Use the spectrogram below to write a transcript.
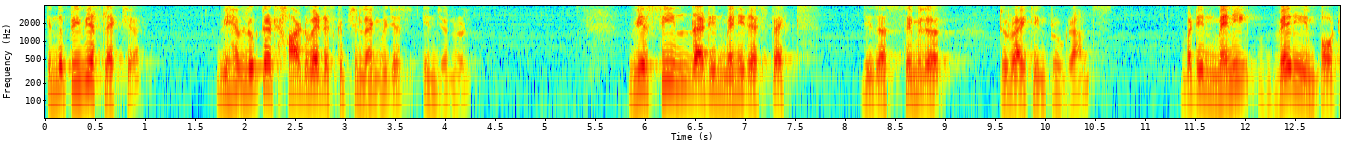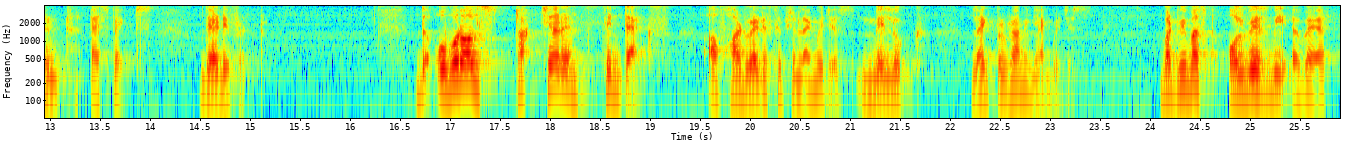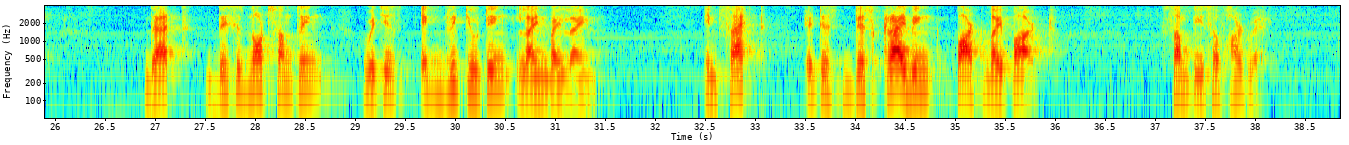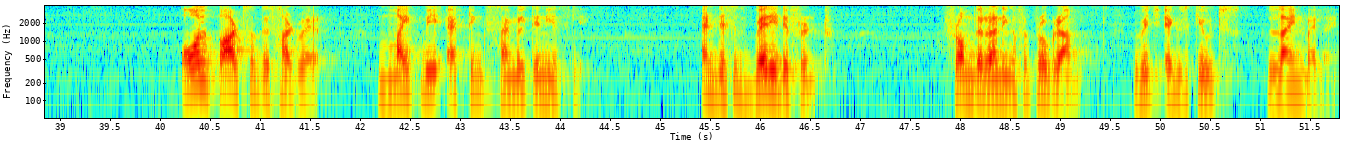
In the previous lecture, we have looked at hardware description languages in general. We have seen that in many respects, these are similar to writing programs, but in many very important aspects, they are different. The overall structure and syntax of hardware description languages may look like programming languages, but we must always be aware that this is not something which is executing line by line. In fact, it is describing part by part some piece of hardware. All parts of this hardware might be acting simultaneously and this is very different from the running of a program which executes line by line.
